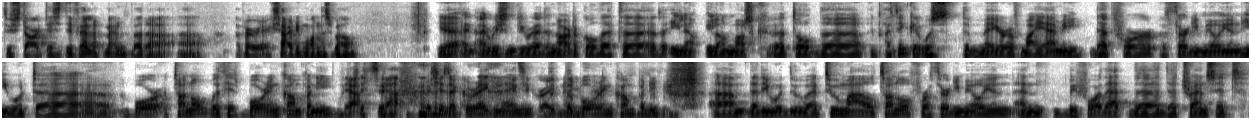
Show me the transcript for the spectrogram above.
to start this development, but a very exciting one as well. Yeah, and I recently read an article that uh, Elon, Elon, Musk uh, told the, I think it was the mayor of Miami, that for 30 million he would uh, bore a tunnel with his boring company, which, yeah, is, a, yeah. which is a great name, a great the, name. the, boring company. um, that he would do a two mile tunnel for 30 million, and before that, the the transit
